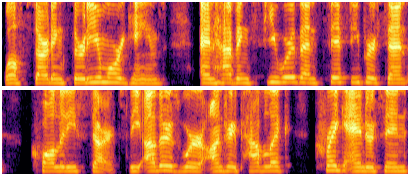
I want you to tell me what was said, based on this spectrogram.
while starting 30 or more games and having fewer than 50% quality starts. The others were Ondrej Pavelec, Craig Anderson,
